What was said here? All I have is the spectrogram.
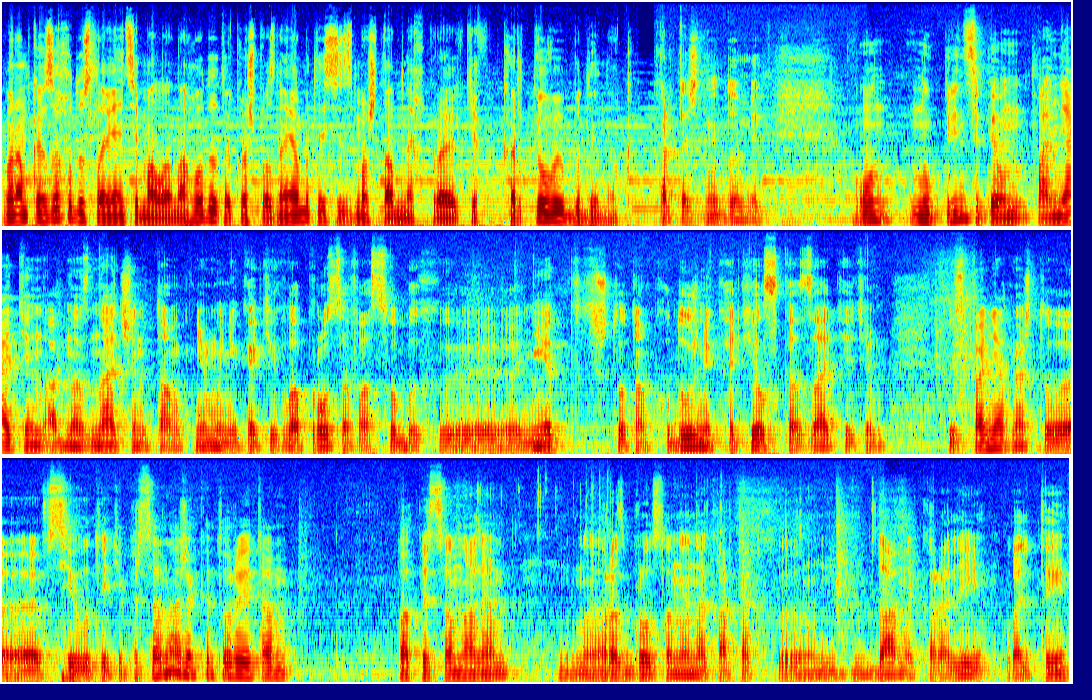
В рамках заходу слов'янці мали нагоду також познайомитися з масштабних проєктів Картковий будинок. карточный домик. Он, ну, в принципе, он понятен, однозначен, там к нему никаких вопросов особых э, нет, что там художник хотел сказать этим. То есть понятно, что э, все вот эти персонажи, которые там по персоналям разбросаны на картах, э, дамы, короли, вальты,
